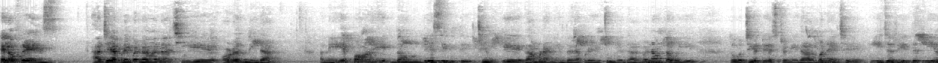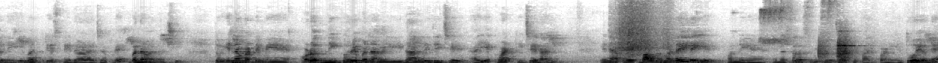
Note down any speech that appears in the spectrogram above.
હેલો ફ્રેન્ડ્સ આજે આપણે બનાવવાના છીએ અડદની દાળ. અને એ પણ એકદમ દેશી રીતે, જેમ કે ગામડાની અંદર આપણે ચૂલે દાળ બનાવતા હોઈએ, તો જે ટેસ્ટની દાળ બને છે એ જ રીતથી અને એવા જ ટેસ્ટની દાળ આજે આપણે બનાવવાના છીએ. તો એના માટે મેં અડદની ઘરે બનાવેલી દાળ લીધી છે. આ એક વાટકી છે નાની. એને આપણે એક બાઉલમાં લઈ લઈએ અને એને સરસ રીતે ચારથી પાંચ પાણીએ ધોઈ અને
